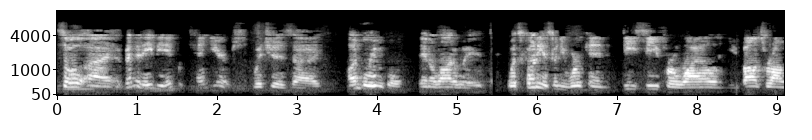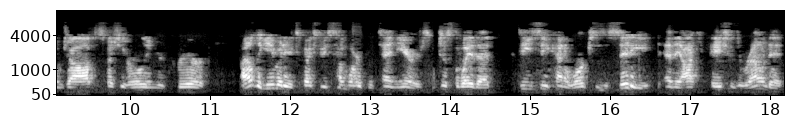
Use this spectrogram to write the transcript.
So uh, I've been at ABA for 10 years, which is uh, unbelievable in a lot of ways. What's funny is when you work in DC for a while and you bounce around jobs, especially early in your career, I don't think anybody expects to be somewhere for 10 years. Just the way that DC kind of works as a city and the occupations around it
